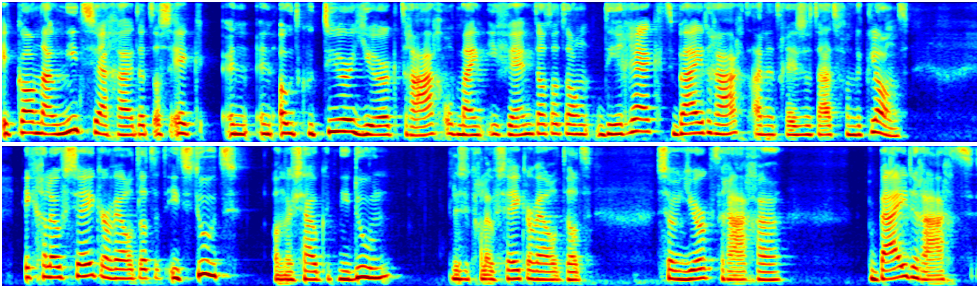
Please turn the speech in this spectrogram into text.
ik kan nou niet zeggen dat als ik een, een haute couture jurk draag op mijn event, dat dat dan direct bijdraagt aan het resultaat van de klant. Ik geloof zeker wel dat het iets doet, anders zou ik het niet doen. Dus ik geloof zeker wel dat zo'n jurk dragen bijdraagt,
